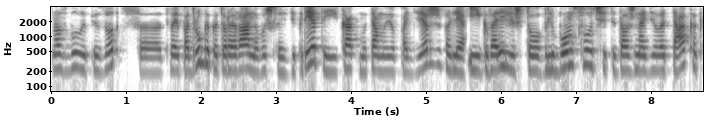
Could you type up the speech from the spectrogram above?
У нас был эпизод с э, твоей подругой, которая рано вышла из декрета, и как мы там ее поддерживали, и говорили, что в любом случае ты должна делать так, как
